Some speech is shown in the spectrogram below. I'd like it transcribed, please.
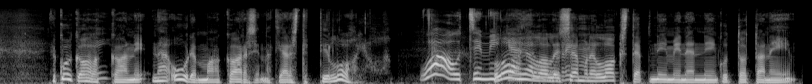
Ja kuinka Okei. alkaa, niin nämä Uudenmaan karsinnat järjestettiin Lohjalla. Wow, mikä Lohjalla oli tuuri. semmoinen Lockstep-niminen niin kuin, tota, niin,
